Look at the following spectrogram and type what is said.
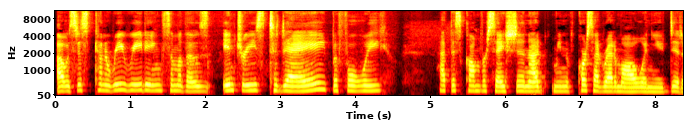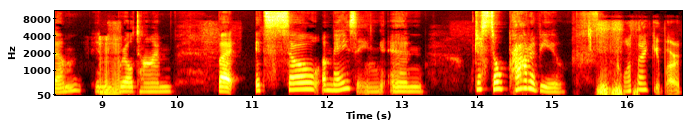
I was just kind of rereading some of those entries today before we had this conversation. I mean, of course, I'd read them all when you did them in Mhm. real time, but it's so amazing and just so proud of you. Well, thank you, Barb.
